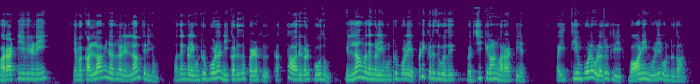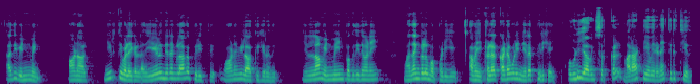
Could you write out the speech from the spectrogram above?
மராட்டிய வீரனே எமக்கு அல்லாவின் அருளால் எல்லாம் தெரியும். மதங்களை ஒன்று போல நீ கருத பழகு. இரத்த ஆறுகள் போதும். எல்லா மதங்களையும் ஒன்று போல எப்படி கருதுவது? கர்ஜிக்கிறான் மராட்டியன். பைத்தியம் போல உலகுகிறீர். வானின் ஒளி ஒன்றுதான். அது வெண்மை. ஆனால் நீர்த்தி வலைகள் அதை ஏழு நிறங்களாக பிரித்து வானவில் ஆக்குகிறது. எல்லாம் வெண்மையின் பகுதிதானே? மதங்களும் அப்படியே. அவை கல கடவுளின் நிறப்பிரிகை ஒளியாவின் சொற்கள் மராட்டிய வீரனை திருத்தியது.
